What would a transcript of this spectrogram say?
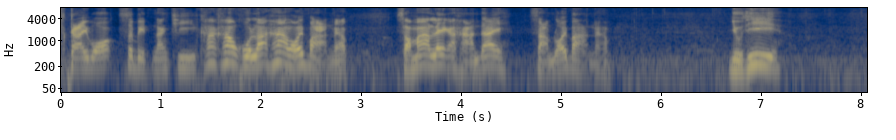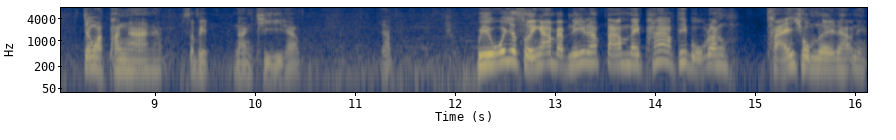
สกายวอล์กสมิธนางชีค่าเข้าคนละ500บาทนะครับ สามารถแลกอาหารได้ 300 บาทนะครับ อยู่ที่จังหวัดพังงานะครับสเบ็ดนางชีนะครับครับ วิวก็จะสวยงามแบบนี้นะครับ ตามในภาพที่ผมกำลังถ่ายให้ชมเลยนะครับนี่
